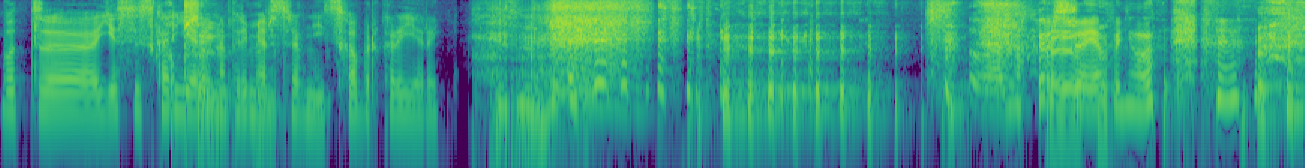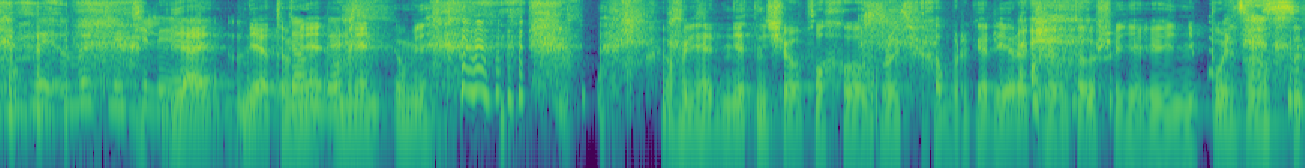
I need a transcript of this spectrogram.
Вот э, если с карьерой, Абсолютно. например, сравнить, с хабр-карьерой. Ладно, хорошо, я поняла. Вы выключили. Нет, у меня у меня нет ничего плохого против хабр-карьеры, кроме того, что я ее не пользовался.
